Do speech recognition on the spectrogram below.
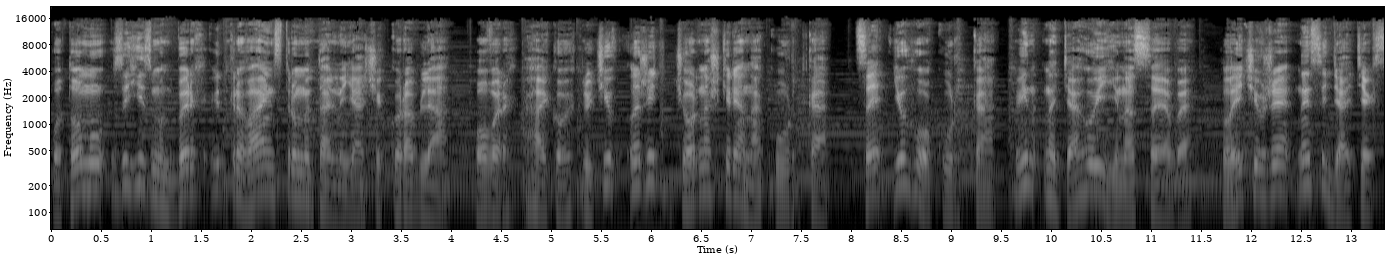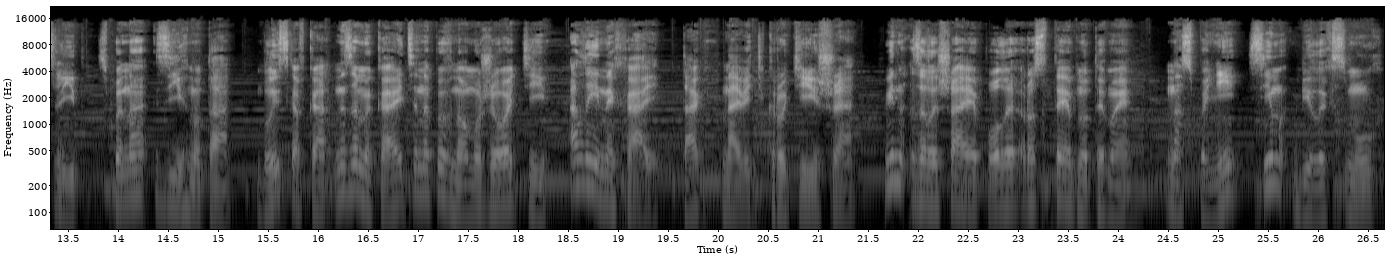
по тому Зигізмунд Берг відкриває інструментальний ящик корабля. Поверх гайкових ключів лежить чорна шкіряна куртка. Це його куртка. Він натягує її на себе. Плечі вже не сидять як слід, спина зігнута. Блискавка не замикається на пивному животі, але й нехай так навіть крутіше. Він залишає поле розстебнутими. На спині сім білих смуг.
